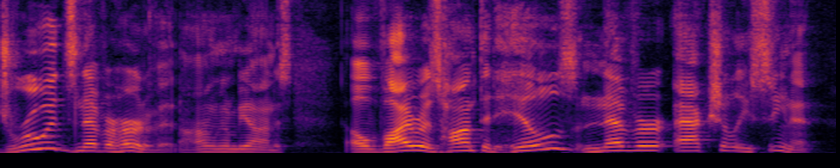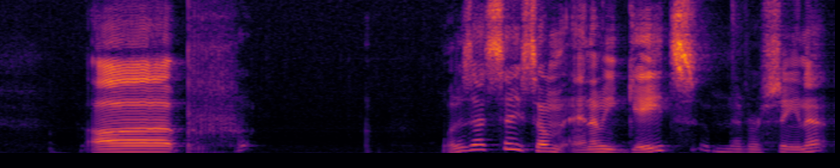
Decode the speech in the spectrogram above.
Druids, never heard of it. I'm gonna be honest. Elvira's Haunted Hills, never actually seen it. Uh, what does that say? Some enemy gates, never seen it.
